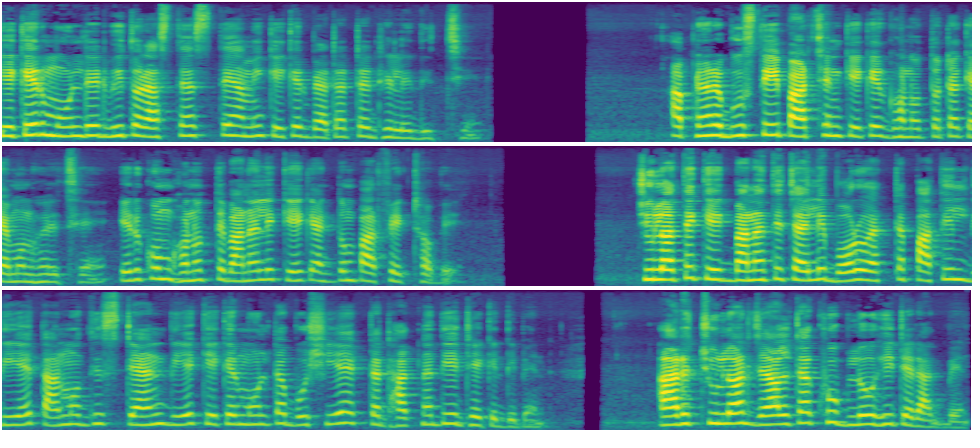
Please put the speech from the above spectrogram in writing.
কেকের মোল্ডের ভিতর আস্তে আস্তে আমি কেকের ব্যাটারটা ঢেলে দিচ্ছি। আপনারা বুঝতেই পারছেন কেকের ঘনত্বটা কেমন হয়েছে। এরকম ঘনত্বে বানালে কেক একদম পারফেক্ট হবে। চুলাতে কেক বানাতে চাইলে বড় একটা পাতিল দিয়ে তার মধ্যে স্ট্যান্ড দিয়ে কেকের মোলটা বসিয়ে একটা ঢাকনা দিয়ে ঢেকে দিবেন। আর চুলার জালটা খুব লো হিটে রাখবেন।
